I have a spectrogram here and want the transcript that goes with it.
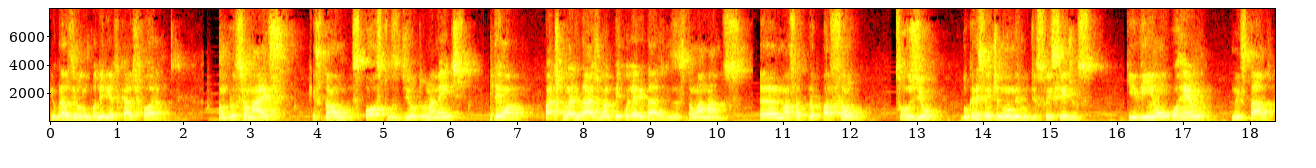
E o Brasil não poderia ficar de fora. São profissionais que estão expostos dioturnamente e têm uma particularidade, uma peculiaridade, eles estão amados é, nossa preocupação surgiu do crescente número de suicídios que vinham ocorrendo no Estado.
